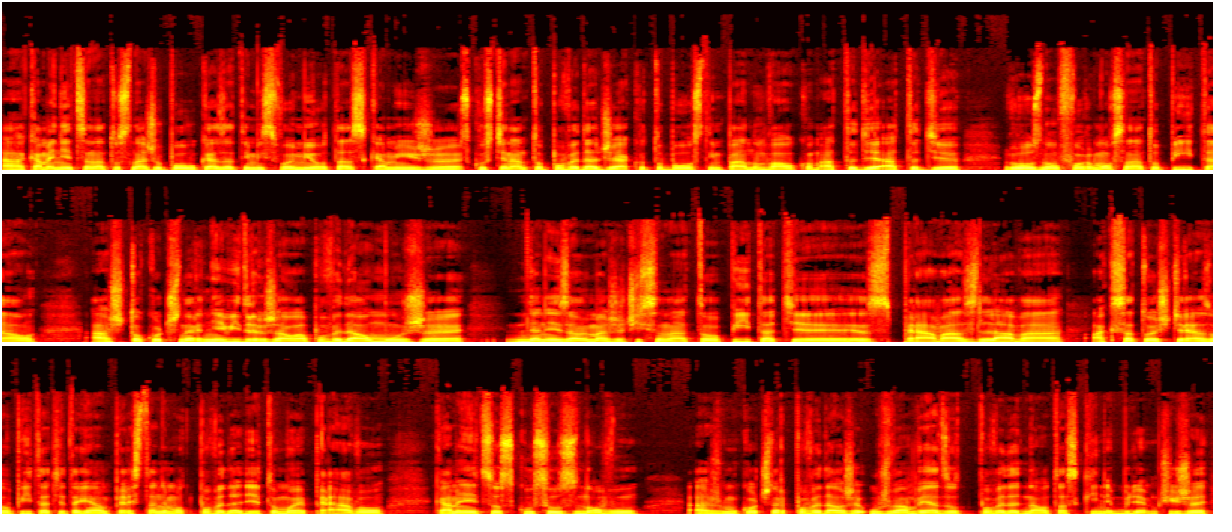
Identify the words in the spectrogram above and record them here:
A Kamenec sa na to snažil poukázať tými svojimi otázkami, že skúste nám to povedať, že ako to bolo s tým pánom Válkom a teda a teda rôznou formou sa na to pýtal, až to Kočner nevydržal a povedal mu, že mňa nezaujíma, že či sa na to pýtate správa, zľava, ak sa to ešte raz opýtate, tak ja vám prestanem odpovedať, je to moje právo. Kamenec to skúsil znovu, až mu Kočner povedal, že už vám viac odpovedať na otázky nebudem. Čiže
